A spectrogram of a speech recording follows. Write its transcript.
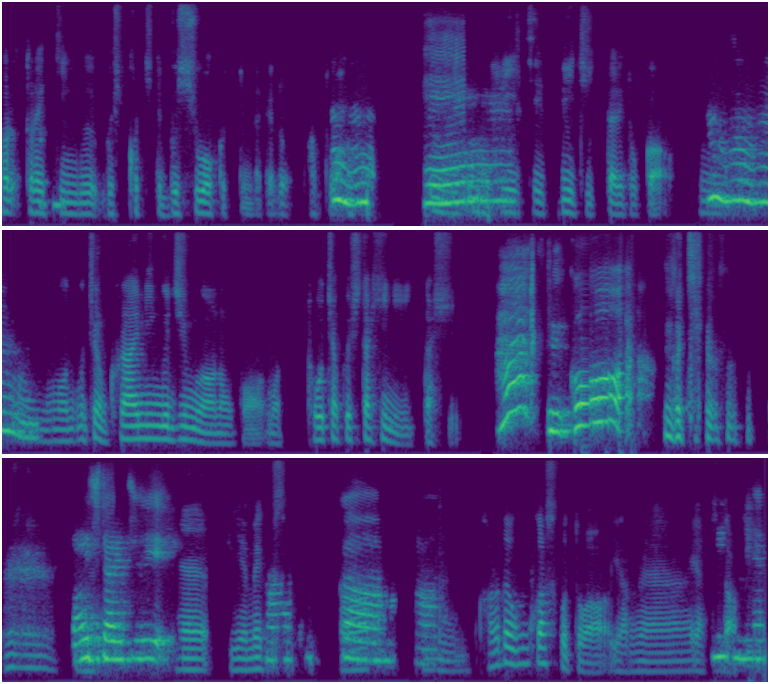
トレトレッキング、ブッシュこっちでブッシュウォークって言うんだけど、あとは、うんうん。ビーチ、ビーチ行ったりとか、うんうんうん。もうもちろんクライミングジムはなんかもう到着した日に行ったし、あ、すごい。もちろん、大事大事。ね、BMX あか。うん、体を動かすことはやるね、やってた。いいね。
